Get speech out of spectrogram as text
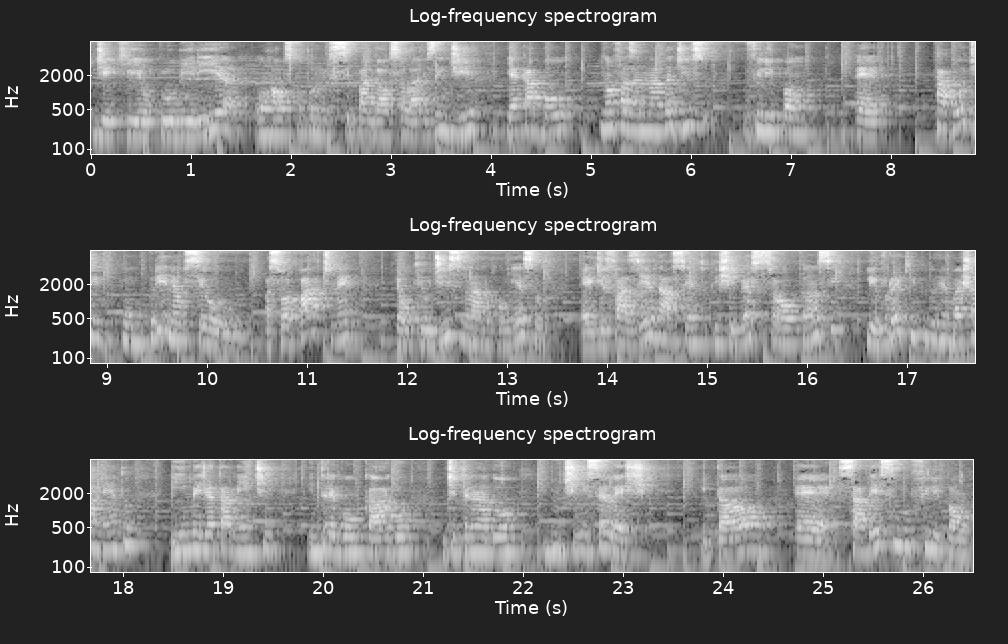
de que o clube iria honrar os compromissos e pagar os salários em dia e acabou não fazendo nada disso. O Filipão é, acabou de cumprir né, o seu, a sua parte, né, que é o que eu disse lá no começo, é de fazer dar certo o que estivesse ao seu alcance, livrou a equipe do rebaixamento e imediatamente entregou o cargo de treinador do time celeste. Então, é, saber se o Filipão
